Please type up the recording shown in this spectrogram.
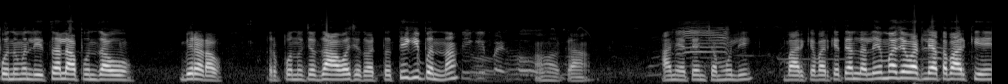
पनू म्हणली चला आपण जाऊ बिराडाव तर पनूच्या जावाच आहेत वाटतं. तिघी पण ना? हो. हो का? आणि त्यांच्या मुली बारक्या बारक्या. त्यांना लय मजा वाटली आता बारकी.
